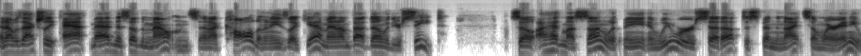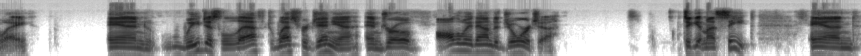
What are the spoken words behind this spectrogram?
and I was actually at Madness of the Mountains, and I called him, and he's like, "Yeah, man, I'm about done with your seat." So I had my son with me, and we were set up to spend the night somewhere anyway. And we just left West Virginia and drove all the way down to Georgia to get my seat. And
